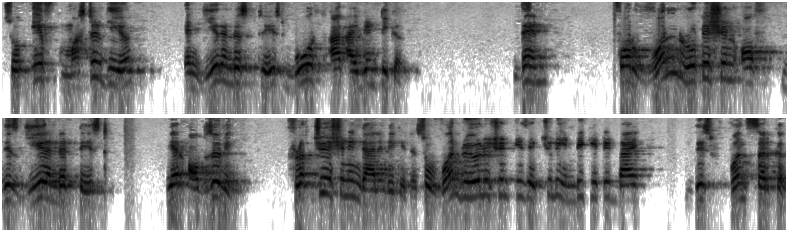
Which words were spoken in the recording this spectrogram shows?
So if master gear and gear under test both are identical then for one rotation of this gear under test we are observing fluctuation in dial indicator. So one revolution is actually indicated by this one circle.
